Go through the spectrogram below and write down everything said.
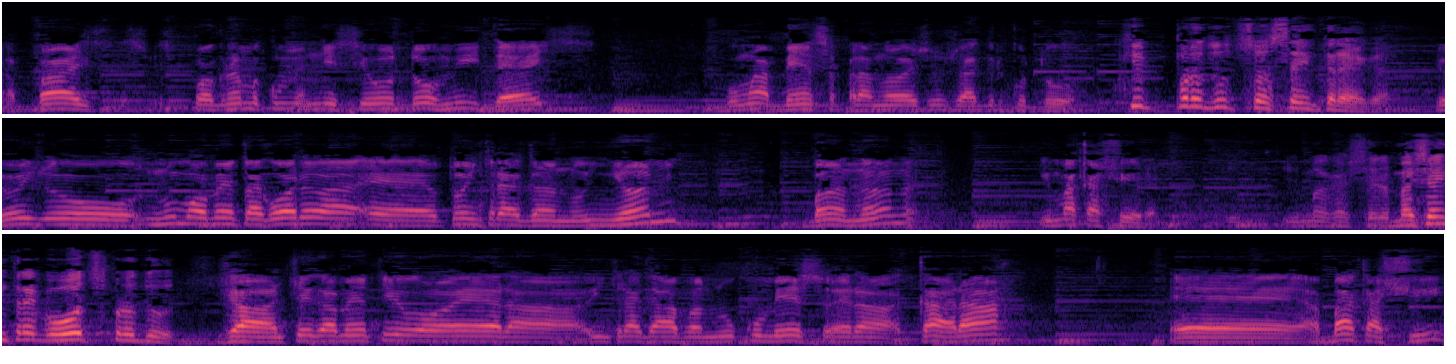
Rapaz, esse programa iniciou em 2010 uma benção para nós, os agricultores. Que produtos você entrega? Eu, eu no momento agora, é, eu estou entregando inhame, banana e macaxeira. E, e macaxeira. Mas já entregou outros produtos? Já, antigamente eu era, eu entregava no começo era cará, é, abacaxi,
